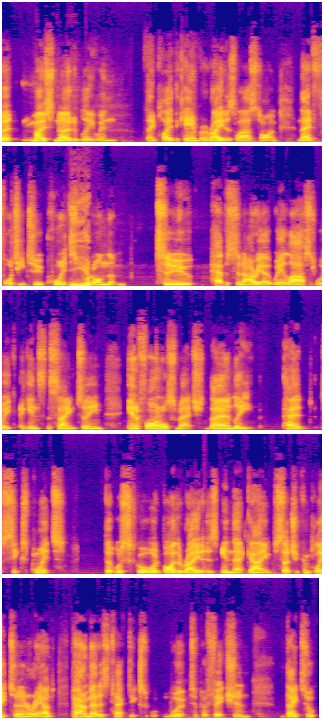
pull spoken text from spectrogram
but most notably when they played the Canberra Raiders last time and they had 42 points Yep. put on them to have a scenario where last week against the same team in a finals match, they only had six points that were scored by the Raiders in that game. Such a complete turnaround. Parramatta's tactics worked to perfection. They took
